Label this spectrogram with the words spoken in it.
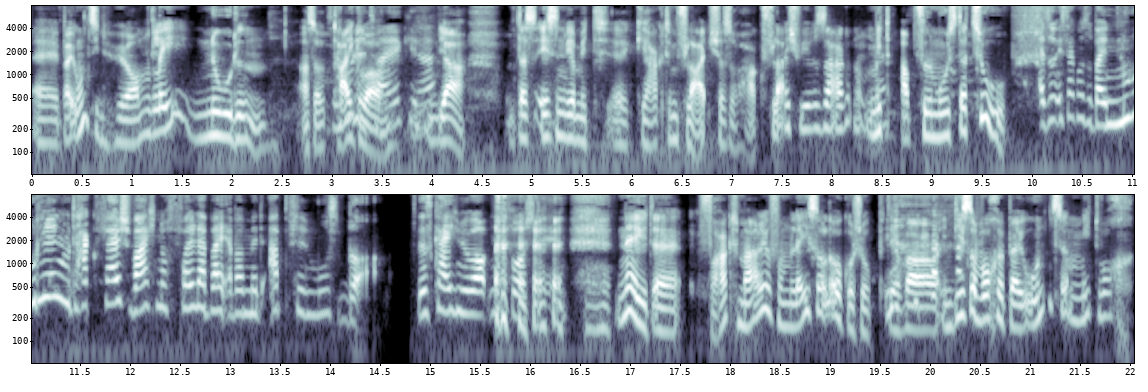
Äh, bei uns sind Hörnli Nudeln, also Teigwaren. Nudelteig, ja. ja, und das essen wir mit äh, gehacktem Fleisch, also Hackfleisch, wie wir sagen, und mit Apfelmus dazu. Also ich sag mal so, bei Nudeln mit Hackfleisch war ich noch voll dabei, aber mit Apfelmus, boah, das kann ich mir überhaupt nicht vorstellen. Nee, der fragt Mario vom Laser Logo Shop. Der war in dieser Woche bei uns am Mittwoch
